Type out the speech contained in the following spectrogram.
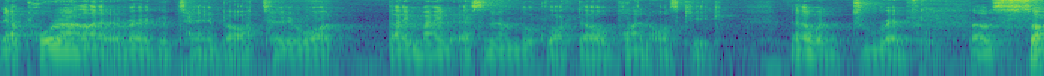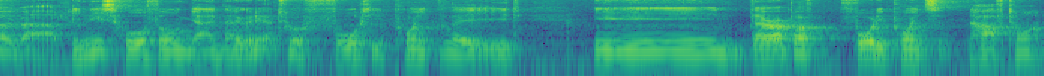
Now Port Adelaide are a very good team, but I tell you what, they made Essendon look like they were playing Auskick. They were dreadful. That was so bad. In this Hawthorn game, they got out to a 40 point lead in. They were up by 40 points at half time.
